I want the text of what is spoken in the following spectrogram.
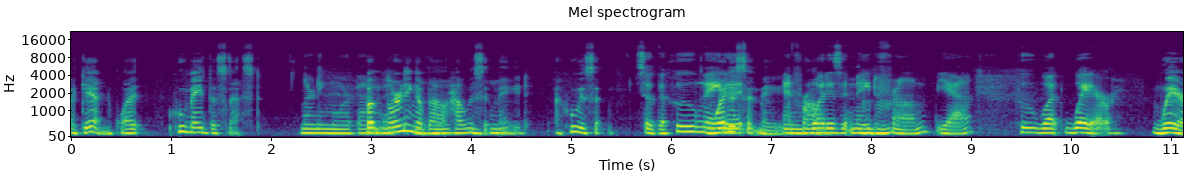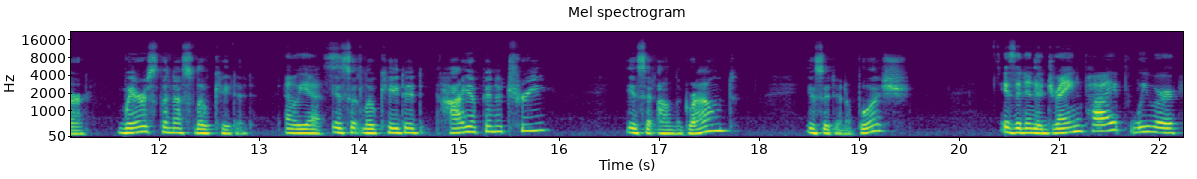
again, what who made this nest, Learning more about but it. learning mm-hmm, about how is it mm-hmm. made, who is it, So the who made What it, is it made and from? what is it made mm-hmm. from? Yeah. Who, what, where? where, where is the nest located? Oh yes. Is it located high up in a tree? Is it on the ground? Is it in a bush? Is it in a drain pipe? We were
